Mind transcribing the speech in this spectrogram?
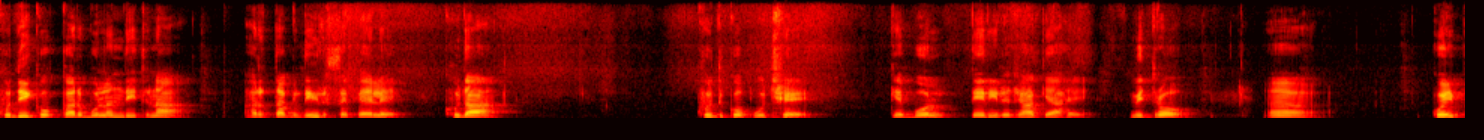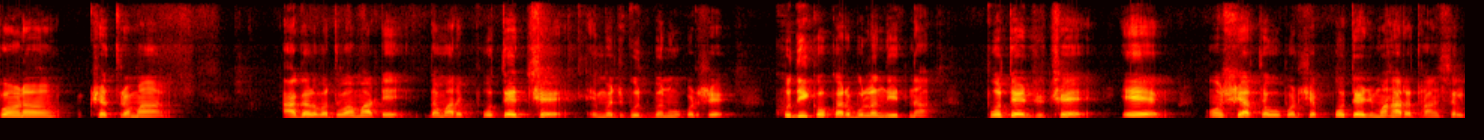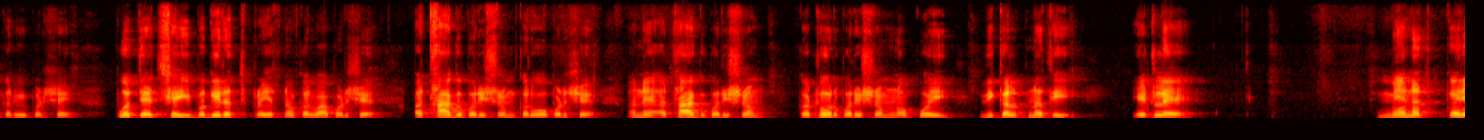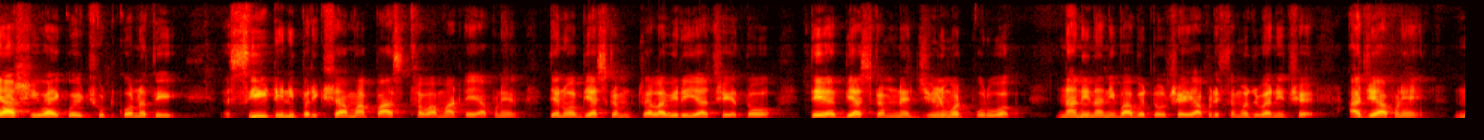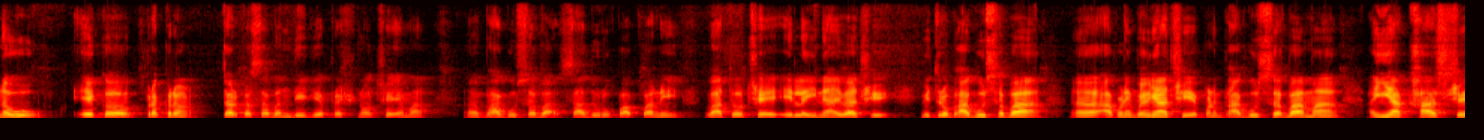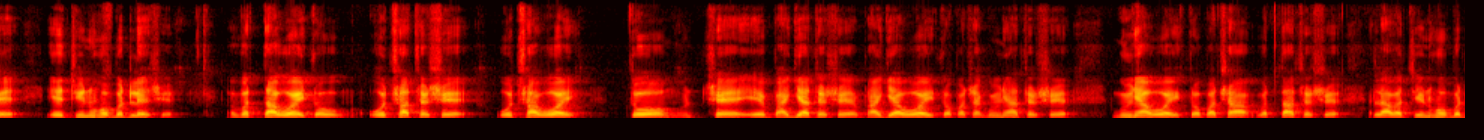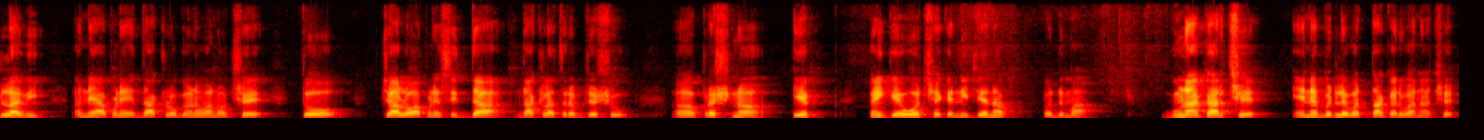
खुदी को कर बुलंद इतना हर तकदीर से पहले खुदा खुद को पूछे કે બોલ તેરી રજા ક્યાં હૈ મિત્રો અ, કોઈ પણ ક્ષેત્રમાં આગળ વધવા માટે તમારે પોતે જ છે એ મજબૂત બનવું પડશે ખુદી કો કર બુલંદ ઇતના પોતે જ છે એ હોશિયાર થવું પડશે, પોતે જ મહારથ હાંસલ કરવી પડશે, પોતે જ છે એ ભગીરથ પ્રયત્નો કરવા પડશે, અથાગ પરિશ્રમ કરવો પડશે અને અથાગ પરિશ્રમ, કઠોર પરિશ્રમનો કોઈ વિકલ્પ નથી. એટલે મહેનત કર્યા સિવાય કોઈ છૂટકો નથી. સીઈટીની પરીક્ષામાં પાસ થવા માટે આપણે તેનો અભ્યાસક્રમ ચલાવી રહ્યા છીએ તો તે અભ્યાસક્રમને ઝીણવટપૂર્વક નાની નાની બાબતો છે એ આપણે સમજવાની છે. આજે આપણે નવું એક પ્રકરણ, તર્ક સંબંધી જે પ્રશ્નો છે એમાં ભાગુ સભા સાદુરૂપ આપવાની વાતો છે એ લઈને આવ્યા છીએ. મિત્રો, ભાગુ સભા આપણે ભણ્યા છીએ, પણ ભાગુ સભામાં અહીંયા ખાસ છે એ ચિહ્નો બદલે છે. વત્તા હોય તો ઓછા થશે, ઓછા હોય તો છે એ ભાગ્યા થશે, ભાગ્યા હોય તો પાછા ગુણ્યા થશે ગુણ્યા હોય તો પાછા વત્તા થશે એટલે આવા ચિહ્નો બદલાવી અને આપણે દાખલો ગણવાનો છે, તો ચાલો આપણે સીધા દાખલા તરફ જશું. પ્રશ્ન એક કંઈક એવો છે કે નીચેના પદમાં ગુણાકાર છે, એને બદલે વત્તા કરવાના છે.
